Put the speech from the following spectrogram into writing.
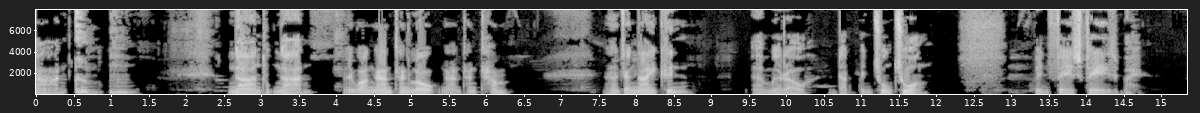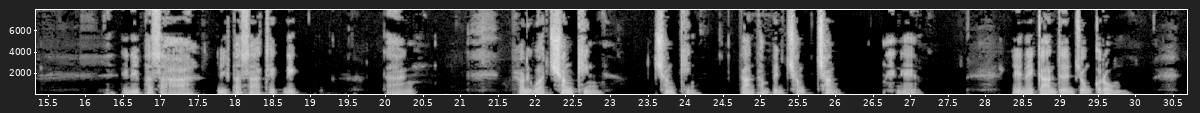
งาน งานทุกงาน ไม่ว่างานทางโลกงานทางธรรมจะง่ายขึ้น เมื่อเราดัดเป็นช่วงๆ เป็นเฟสเฟสไปทีนี้ภาษามีภาษาเทคนิคทางเขาเรียกว่า chunking chunking การทำเป็นชังชังนี่ย ในการเดินจงกรม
